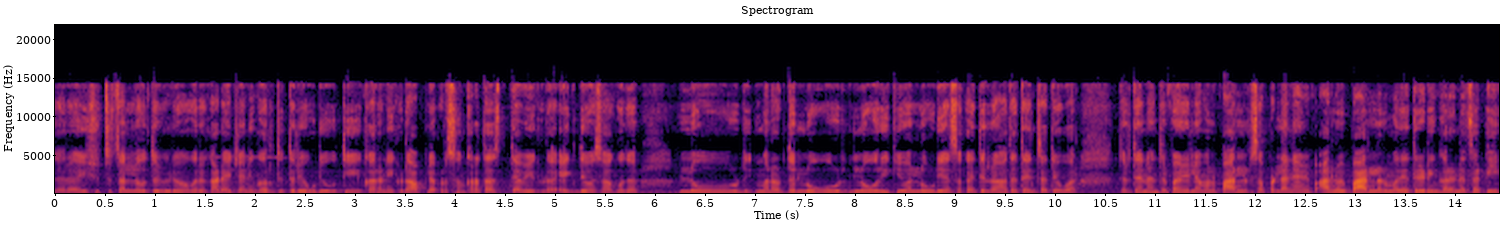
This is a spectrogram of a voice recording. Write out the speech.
तर इशूचं चाललं होतं व्हिडिओ वगैरे काढायचे आणि गर्दी तर एवढी होती कारण इकडं आपल्याकडं संक्रांत असते त्यावेळी इकडं एक दिवस अगोदर. लोड मला वाटतं लो लोरी किंवा लोडी असं काहीतरी राहतं त्यांचा तेव्हार तर त्यानंतर फायनली आम्हाला पार्लर सापडला आणि आम्ही आलो पार्लरमध्ये थ्रेडिंग करण्यासाठी.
